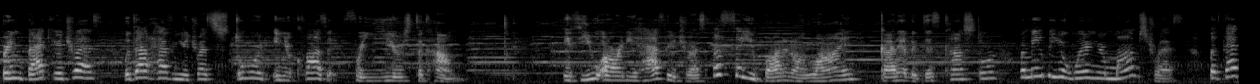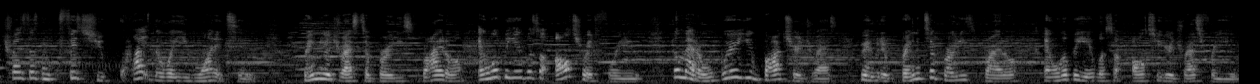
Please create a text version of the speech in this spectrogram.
bring back your dress without having your dress stored in your closet for years to come. If you already have your dress, let's say you bought it online, got it at a discount store, or maybe you're wearing your mom's dress, but that dress doesn't fit you quite the way you want it to. Bring your dress to Birdy's Bridal and we'll be able to alter it for you. No matter where you bought your dress, you're able to bring it to Birdy's Bridal and we'll be able to alter your dress for you.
